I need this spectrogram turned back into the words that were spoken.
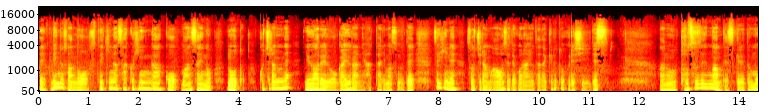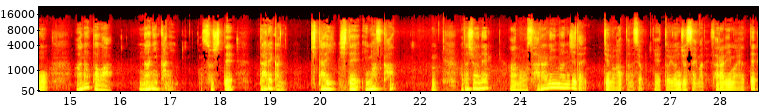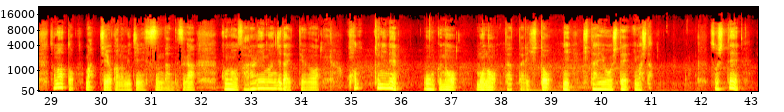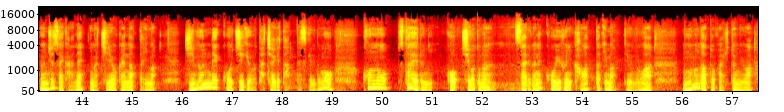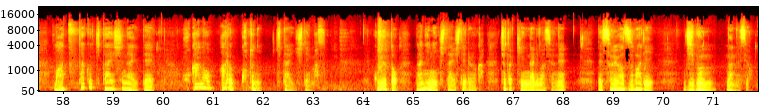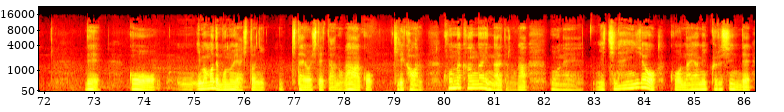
で、リンドさんの素敵な作品がこう満載の note、こちらのね、URL を概要欄に貼ってありますので、ぜひね、そちらも合わせてご覧いただけると嬉しいです。あの、突然なんですけれども、あなたは何かに、そして誰かに期待していますか？うん。私はね、あの、サラリーマン時代、っていうのがあったんですよ。えっ、と、40歳までサラリーマンやって、その後、まあ、治療科の道に進んだんですが、このサラリーマン時代っていうのは、本当にね、多くのものだったり人に期待をしていました。そして、40歳からね、今治療家になった今、自分でこう事業を立ち上げたんですけれども、このスタイルに、こう仕事のスタイルがね、こういうふうに変わった今っていうのは、物だとか人には全く期待しないで、他のあることに期待しています。こう言うと何に期待しているのか、ちょっと気になりますよね。で、それはズバリ自分なんですよ。で、こう、今まで物や人に期待をしていたのが、こう、切り替わる。こんな考えになれたのが、もうね、一年以上こう悩み苦しんで、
